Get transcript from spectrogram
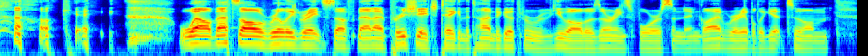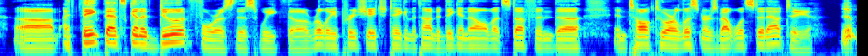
okay. Well, that's all really great stuff, man. I appreciate you taking the time to go through and review all those earnings for us, and, and glad we are able to get to them. Um, I think that's going to do it for us this week, though. I really appreciate you taking the time to dig into all that stuff and uh, and talk to our listeners about what stood out to you. Yep,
